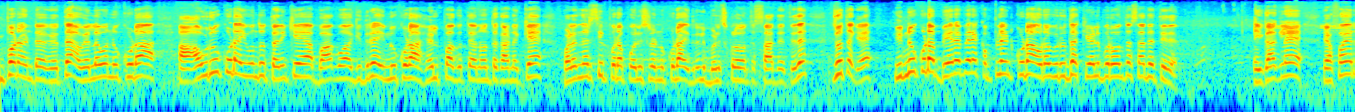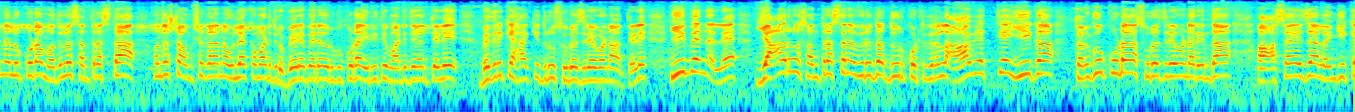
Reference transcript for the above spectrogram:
ಇಂಪಾರ್ಟೆಂಟ್ ಆಗುತ್ತೆ. ಅವೆಲ್ಲವನ್ನು ಕೂಡ ಅವರು ಕೂಡ ಈ ಒಂದು ತನಿಖೆಯ ಭಾಗವಾಗಿದ್ರೆ ಇನ್ನೂ ಕೂಡ ಹೆಲ್ಪ್ ಆಗುತ್ತೆ ಅನ್ನೋಂಥ ಕಾರಣಕ್ಕೆ ಒಳನರಸೀಪುರ ಪೊಲೀಸರನ್ನು ಕೂಡ ಇದರಲ್ಲಿ ಬೆಳೆಸ್ಕೊಳ್ಳುವಂಥ ಸಾಧ್ಯತೆ ಇದೆ. ಜೊತೆಗೆ ಇನ್ನೂ ಕೂಡ ಬೇರೆ ಬೇರೆ ಕಂಪ್ಲೇಂಟ್ ಕೂಡ ಅವರ ವಿರುದ್ಧ ಕೇಳಿ ಬರುವಂಥ ಸಾಧ್ಯತೆ ಇದೆ. ಈಗಾಗಲೇ ಎಫ್ ಐ ಆರ್ನಲ್ಲೂ ಕೂಡ ಮೊದಲು ಸಂತ್ರಸ್ತ ಒಂದಷ್ಟು ಅಂಶಗಳನ್ನು ಉಲ್ಲೇಖ ಮಾಡಿದ್ರು. ಬೇರೆ ಬೇರೆಯವ್ರಿಗೂ ಕೂಡ ಈ ರೀತಿ ಮಾಡಿದ್ದೇವೆ ಅಂತೇಳಿ ಬೆದರಿಕೆ ಹಾಕಿದ್ರು ಸೂರಜ್ ರೇವಣ್ಣ ಅಂತೇಳಿ. ಈ ಬೆನ್ನಲ್ಲೇ ಯಾರು ಸಂತ್ರಸ್ತನ ವಿರುದ್ಧ ದೂರು ಕೊಟ್ಟಿದ್ರಲ್ಲ, ಆ ವ್ಯಕ್ತಿಯ ಈಗ ತನಗೂ ಕೂಡ ಸೂರಜ್ ರೇವಣ್ಣರಿಂದ ಅಸಹಜ ಲೈಂಗಿಕ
